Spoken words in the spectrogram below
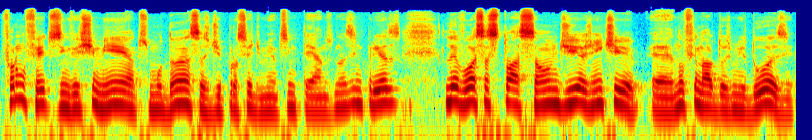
foram feitos investimentos, mudanças de procedimentos internos nas empresas, levou essa situação de a gente, é, no final de 2012,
